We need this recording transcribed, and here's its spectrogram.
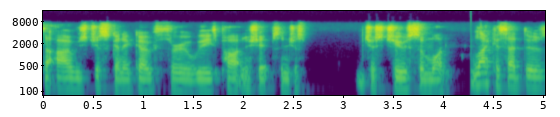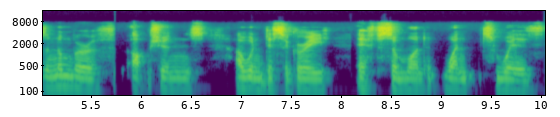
that I was just going to go through these partnerships and just just choose someone. Like I said, there's a number of options. I wouldn't disagree if someone went with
